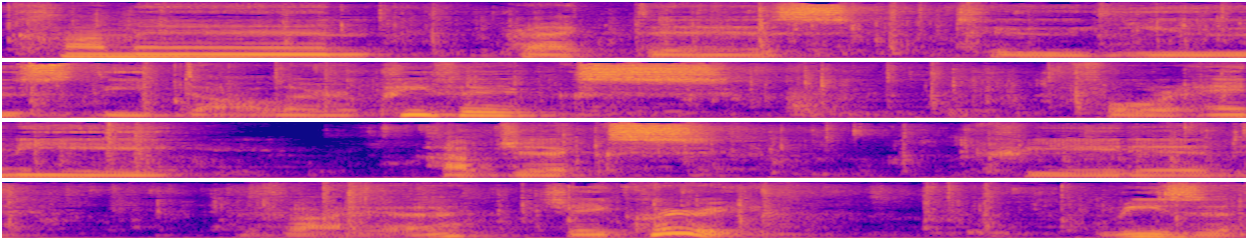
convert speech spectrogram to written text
common practice to use the dollar prefix for any objects created via jQuery. Reason.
